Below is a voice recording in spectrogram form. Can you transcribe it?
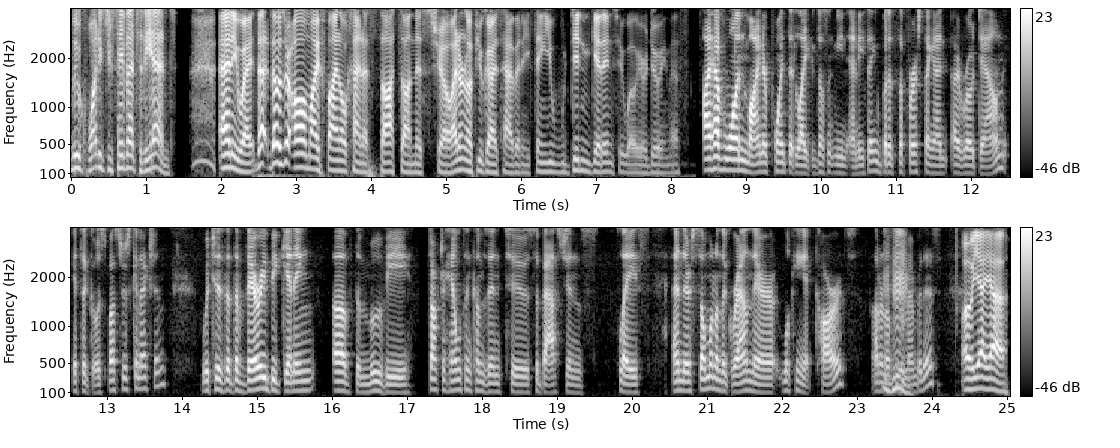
luke why did you save that to the end Anyway, that, those are all my final kind of thoughts on this show. I don't know if you guys have anything you didn't get into while you were doing this. I have one minor point that like doesn't mean anything, but it's the first thing I, I wrote down. It's a Ghostbusters connection, which is at the very beginning of the movie. Dr. Hamilton comes into Sebastian's place, and there's someone on the ground there looking at cards. I don't know if you mm-hmm. remember this. Oh yeah, yeah.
